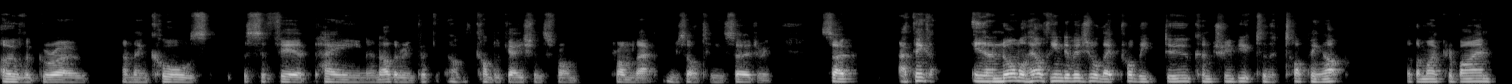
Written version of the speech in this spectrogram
overgrow, and then cause severe pain and other complications from, from that resulting in surgery. So I think in a normal healthy individual, they probably do contribute to the topping up of the microbiome.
